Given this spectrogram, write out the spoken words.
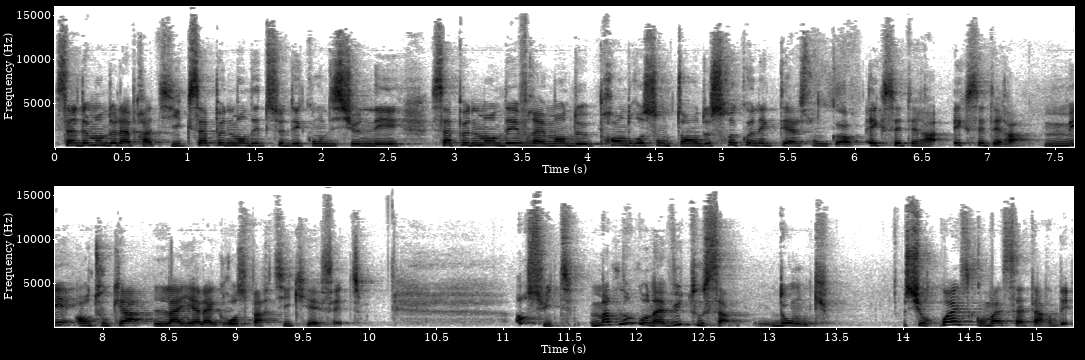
Ça demande de la pratique, ça peut demander de se déconditionner, ça peut demander vraiment de prendre son temps, de se reconnecter à son corps, etc., etc. Mais en tout cas, là, il y a la grosse partie qui est faite. Ensuite, maintenant qu'on a vu tout ça, donc, sur quoi est-ce qu'on va s'attarder?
